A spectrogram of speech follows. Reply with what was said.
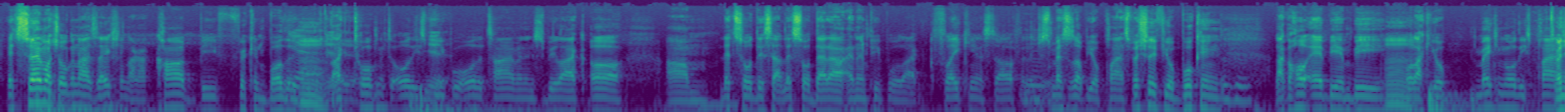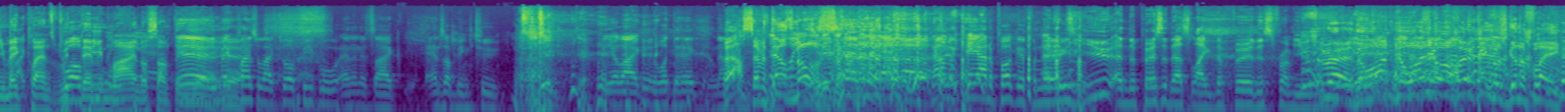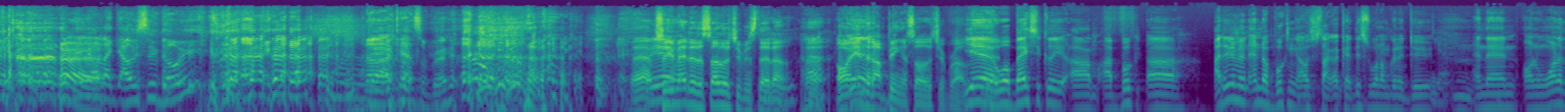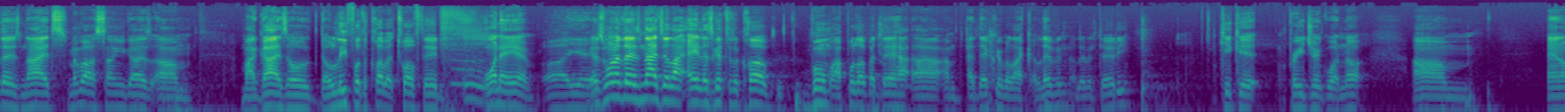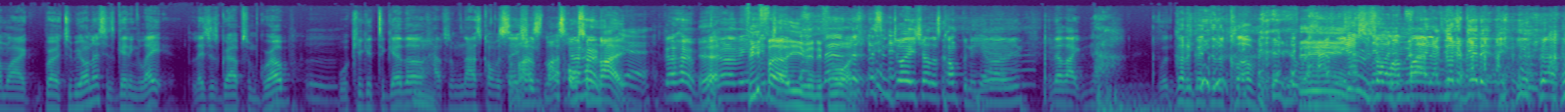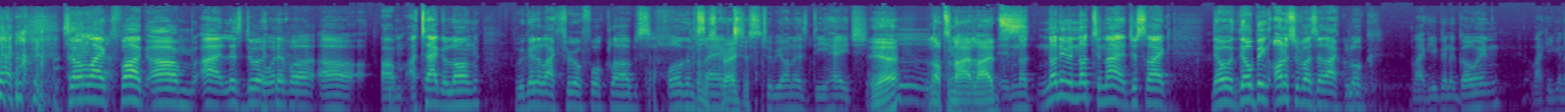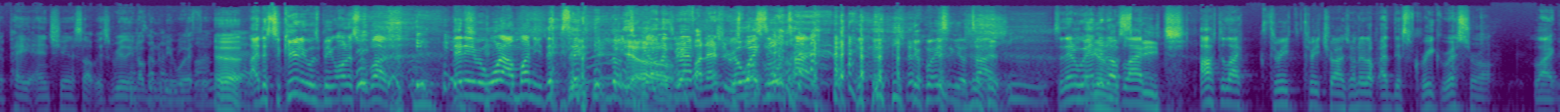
it's so much organization. Like I can't be freaking bothered Yeah. Mm. like Yeah. talking to all these Yeah. people all the time and then just be like, oh. Um, let's sort this out. Let's sort that out, and then people are, like flaky and stuff, and it Mm. just messes up your plan. Especially if you're booking Mm-hmm. like a whole Airbnb or like you're making all these plans. And you make like, plans with 12 them in people. mind or something. Yeah, Yeah, you make yeah. plans for like twelve people, and then it's like ends up being two, and you're like, what the heck? Now, Ah, seven thousand dollars. now I'm a K out of pocket for no reason. You and the person that's like the furthest from you. Bro, the one, the one you were hoping was gonna flake. You're like, are we still going? no, I cancelled, bro. Yeah, So you made it a solo trip instead, huh? Yeah. Or it Yeah. ended up being a solo trip, rather. Yeah, well, basically, um, I booked. Uh, I didn't even end up booking. I was just like, okay, this is what I'm gonna do. Yeah. And then on one of those nights, remember I was telling you guys, um, my guys they'll they'll leave for the club at 12:30, 1 a.m. Oh yeah. It was one of those nights. They're like, hey, let's get to the club. Boom, I pull up at their uh, I'm at their crib at like 11, 11:30, kick it, pre-drink, whatnot. Um, and I'm like, bro, to be honest, it's getting late. Let's just grab some grub. We'll kick it together, have some nice It's a nice, nice wholesome home. night. Yeah. Go home. Yeah. You know what I mean? FIFA even if you want. Let's, let's enjoy each other's company. You know what I mean? And they're like, nah, we gotta go to the club. Fiends. Yes, it's on my mind. I gotta get it. so I'm like, fuck. Um, all right, let's do it. Whatever. Uh, um, I tag along. We go to like three or four clubs. All of them Goodness saying, gracious. to be honest, DH. Yeah? Mm. Not tonight, lads. Not, not even not tonight. Just like they were, they were being honest with us. They're like, look, like you're gonna go in, like you're gonna pay entry and stuff. It's really It's not gonna be worth fun. it. Yeah. Like the security was being honest with us. they didn't even want our money. They said, "Look, to be honest, Being bro, financially you're wasting your time. you're wasting your time." So then we Give ended up like speech. after like three three tries, we ended up at this Greek restaurant, like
